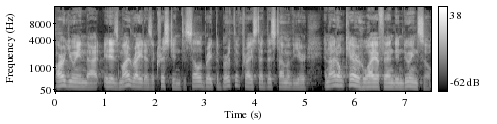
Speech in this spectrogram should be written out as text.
Arguing that it is my right as a Christian to celebrate the birth of Christ at this time of year, and I don't care who I offend in doing so.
